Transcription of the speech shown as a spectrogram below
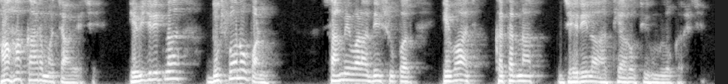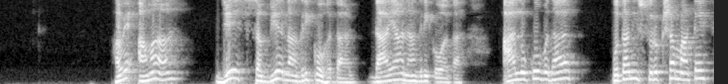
હાહાકાર મચાવે છે. એવી જ રીતના દુશ્મનો પણ સામેવાળા દેશ ઉપર એવા જ ખતરનાક ઝેરીલા હથિયારોથી હુમલો કરે છે. હવે આમાં જે સભ્ય નાગરિકો હતા, ડાયા નાગરિકો હતા, આ લોકો બધા પોતાની સુરક્ષા માટે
